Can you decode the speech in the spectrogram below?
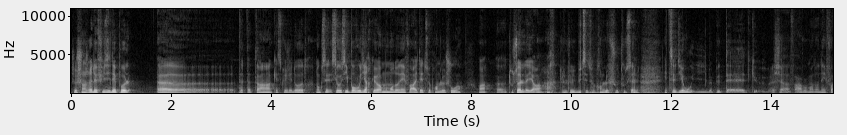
je de fusil d'épaule. Euh, Qu'est-ce que j'ai d'autre? Donc c'est aussi pour vous dire qu'à un moment donné, il faut arrêter de se prendre le chou. Hein. Euh, tout seul d'ailleurs. Hein. Le but c'est de se prendre le chou tout seul et de se dire oui, peut-être que Enfin, à un moment donné, il faut,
